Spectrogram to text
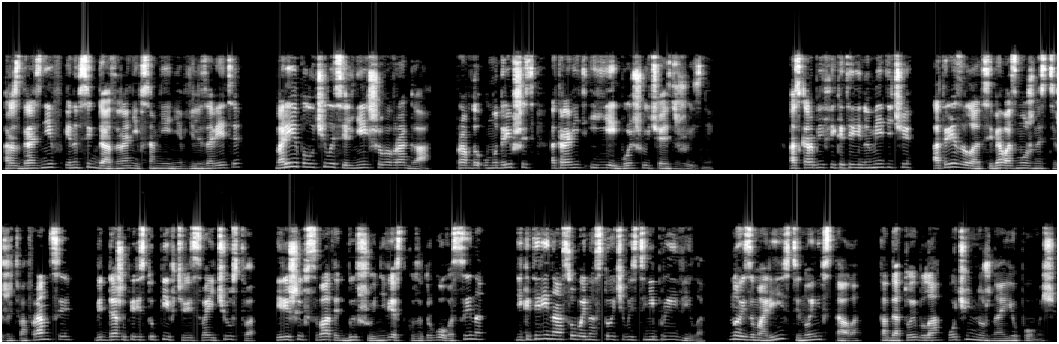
Раздразнив и навсегда заронив сомнения в Елизавете, Мария получила сильнейшего врага, правда умудрившись отравить и ей большую часть жизни. Оскорбив Екатерину Медичи, отрезала от себя возможность жить во Франции, ведь даже переступив через свои чувства и решив сватать бывшую невестку за другого сына, Екатерина особой настойчивости не проявила, но и за Марию стеной не встала, когда той была очень нужна ее помощь.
